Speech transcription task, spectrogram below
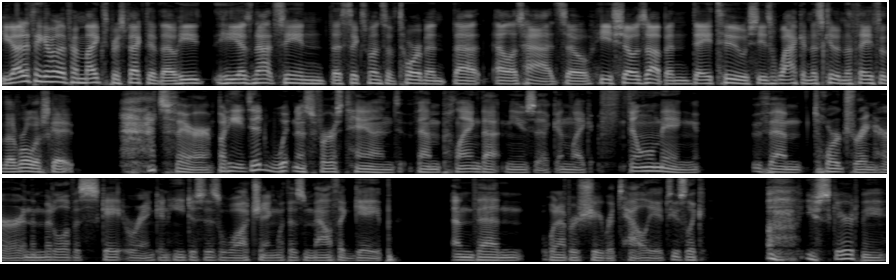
You got to think about it from Mike's perspective, though. He he has not seen the six months of torment that Ella's had, so he shows up, and day two, she's whacking this kid in the face with a roller skate. That's fair, but he did witness firsthand them playing that music and like filming them torturing her in the middle of a skate rink, and he just is watching with his mouth agape. And then whenever she retaliates, he's like, "Ugh, "You scared me.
